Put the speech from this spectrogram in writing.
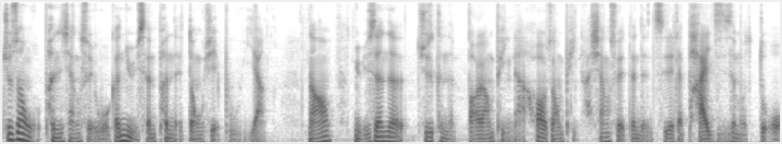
就算我喷香水，我跟女生喷的东西也不一样。然后女生的就是可能保养品啊、化妆品啊、香水等等之类的牌子这么多，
